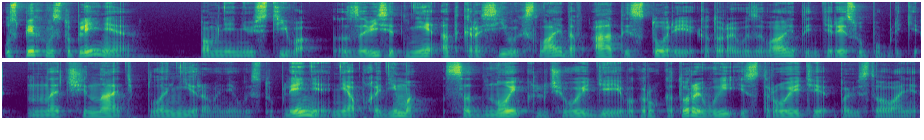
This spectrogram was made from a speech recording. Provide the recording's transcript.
Успех выступления по мнению Стива, зависит не от красивых слайдов, а от истории, которая вызывает интерес у публики. Начинать планирование выступления необходимо с одной ключевой идеей, вокруг которой вы и строите повествование.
